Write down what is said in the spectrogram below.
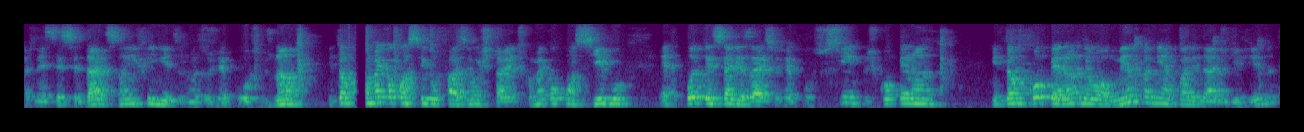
as necessidades são infinitas, mas os recursos não. Então, como é que eu consigo fazer um start? Como é que eu consigo é, potencializar esses recursos? Simples, cooperando. Então, cooperando, eu aumento a minha qualidade de vida,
